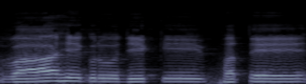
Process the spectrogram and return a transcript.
ਵਾਹਿਗੁਰੂ ਜੀ ਕੀ ਫਤਿਹ।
